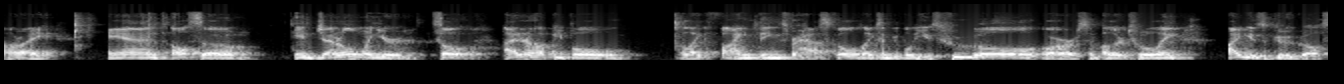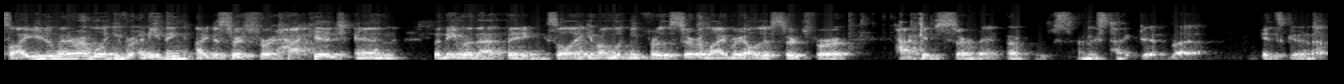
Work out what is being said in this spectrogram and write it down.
All right. And also, in general, when you're, so I don't know how people like find things for Haskell. Like some people use Google or some other tooling. I use Google. So I usually, whenever I'm looking for anything, I just search for hackage and the name of that thing. So like if I'm looking for the servant library, I'll just search for hackage servant. Oh, oops, I mistyped it, but it's good enough.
